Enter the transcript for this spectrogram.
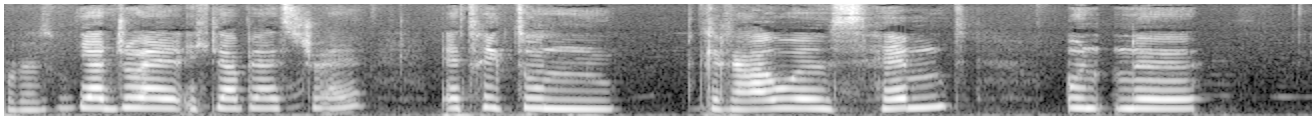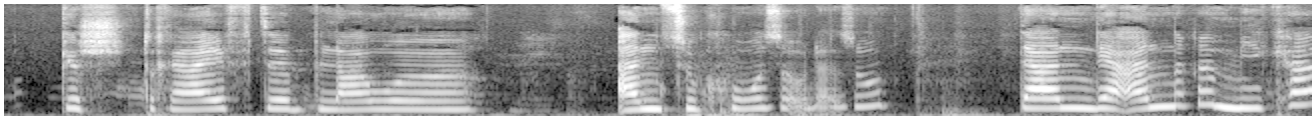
oder so. Ja, Joel. Ich glaube, er heißt Joel. Er trägt so ein graues Hemd und eine gestreifte blaue Anzughose oder so. Dann der andere, Mika,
